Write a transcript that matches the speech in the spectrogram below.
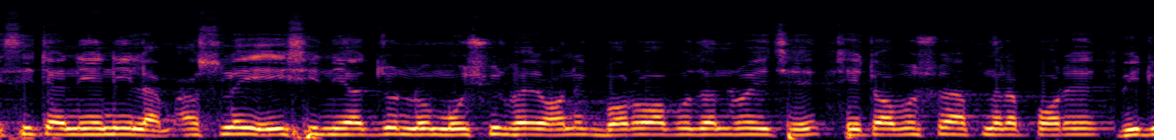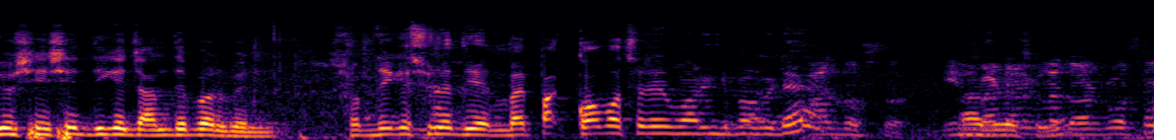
এসিটা নিয়ে নিলাম। আসলে এসি নেওয়ার জন্য মশুর ভাইয়ের অনেক বড় অবদান রয়েছে। সেটা অবশ্যই আপনারা পরে ভিডিও শেষের দিকে জানতে পারবেন। সব দিকে শুনে দিন ভাই ক বছরের ওয়ারেন্টি পাবে এটা? পাঁচ বছর। ইনভার্টারগুলো দশ বছর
